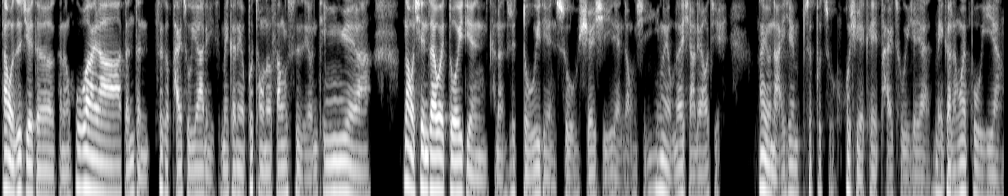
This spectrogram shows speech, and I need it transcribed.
但我是觉得可能户外啦等等，这个排除压力，每个人有不同的方式。有人听音乐啊，那我现在会多一点，可能是读一点书，学习一点东西，因为我们在想了解，那有哪一些是不足，或许也可以排除一些压力。每个人会不一样。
